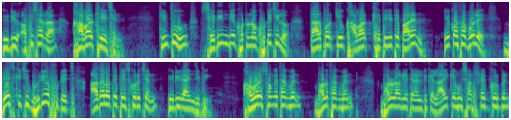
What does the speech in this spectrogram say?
ইডির অফিসাররা খাবার খেয়েছেন। কিন্তু সেদিন যে ঘটনা ঘটেছিল, তারপর কেউ খাবার খেতে যেতে পারেন? এ কথা বলে বেশ কিছু ভিডিও ফুটেজ আদালতে পেশ করেছেন ইডির আইনজীবী। খবরের সঙ্গে থাকবেন, ভালো থাকবেন। ভালো লাগলে চ্যানেলটিকে লাইক এবং সাবস্ক্রাইব করবেন।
